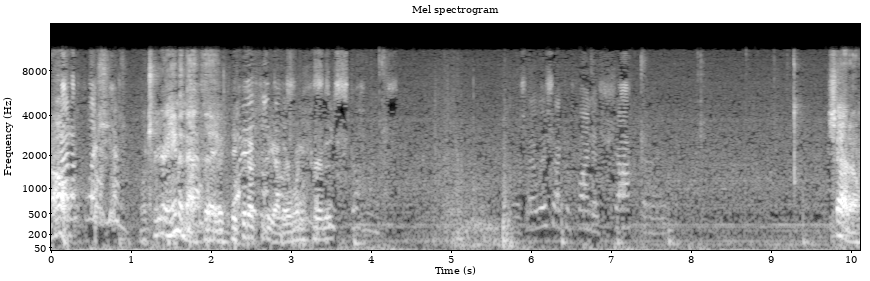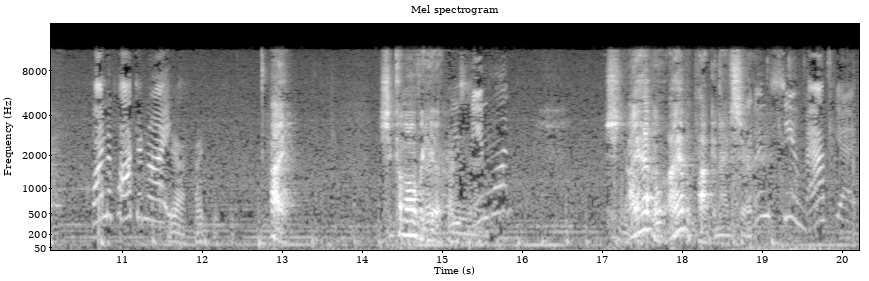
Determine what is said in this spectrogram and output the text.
I Oh. got a flare gun. Which way you're aiming that Did I thing? take it up to the other one, Curtis? Scars? Gosh, I wish I could find a shotgun. Shadow. Find a pocket knife. Yeah, I Hi. You should come over here. Have you seen one? Sh- I have a, I have a pocket knife, sir. I didn't see a map yet.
